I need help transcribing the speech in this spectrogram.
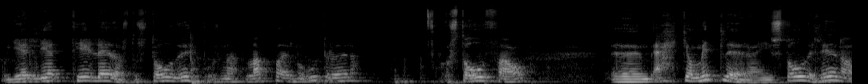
Og ég let til leiðast og stóð upp og svona labbaði svona út röðina. Og stóð þá um, ekki á millið þeirra, ég stóð við hliðin á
